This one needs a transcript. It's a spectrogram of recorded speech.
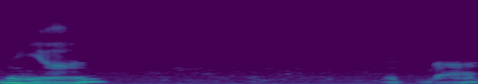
Ganyan. Like that.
